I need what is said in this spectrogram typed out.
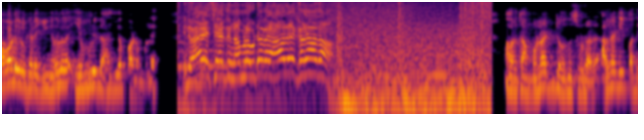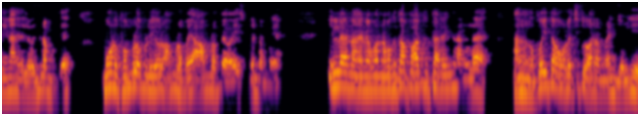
அவார்டுகள் கிடைக்குங்கிறதுல எவ்வித ஐயப்பாடும் இல்லை. இந்த வேலையை செய்யறதுக்கு நம்மளை விட்ட வேற ஆளே கிடையாதான் அவர் தான் முன்னாடி வந்து சொல்றாரு. ஆல்ரெடி பாத்தீங்கன்னா இதுல விக்ரமுக்கு மூணு பொம்பளை பிள்ளையோ ஒரு ஆம்பளை பையன் ஆம்பளை பையன் வயசு நம்ம இல்ல நான் நம்ம நமக்கு தான் பார்த்து தரேங்கிறாங்கல்ல. நாங்க அங்க போய் தான் உழைச்சிட்டு வர்றோமேன்னு சொல்லி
